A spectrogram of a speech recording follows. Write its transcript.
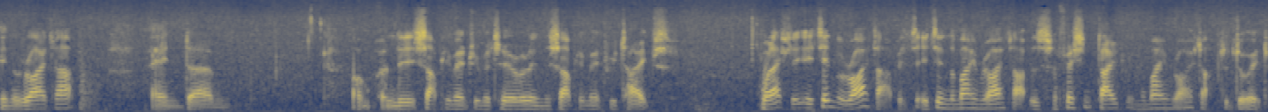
in the write-up and um, um, and the supplementary material in the supplementary tapes well, actually, it's in the write-up. It's, it's in the main write-up. There's sufficient data in the main write-up to do it.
